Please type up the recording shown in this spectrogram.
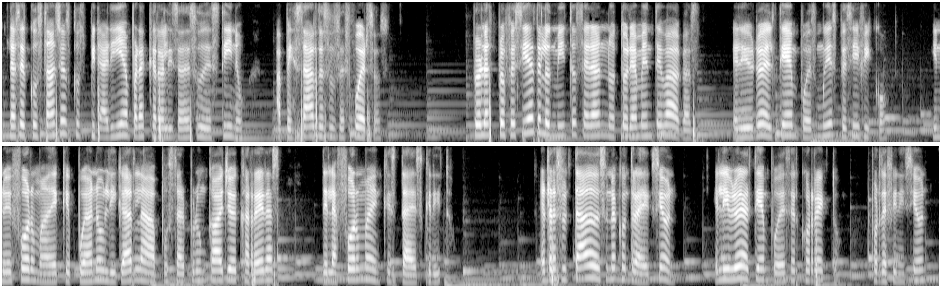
las circunstancias conspirarían para que realizase su destino, a pesar de sus esfuerzos. Pero las profecías de los mitos eran notoriamente vagas. El libro del tiempo es muy específico y no hay forma de que puedan obligarla a apostar por un caballo de carreras de la forma en que está escrito. El resultado es una contradicción. El libro del tiempo debe ser correcto, por definición.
